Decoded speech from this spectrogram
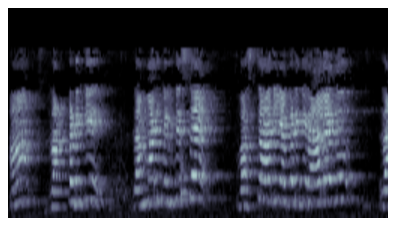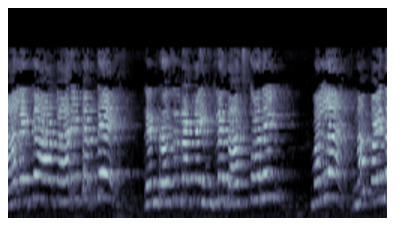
ఆ అక్కడికి రమ్మని పిలిపిస్తే వస్తా అని అక్కడికి రాలేదు. రాలేక ఆ కార్యకర్తే రెండు రోజుల దాకా ఇంట్లో దాచుకొని మళ్ళా నా పైన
